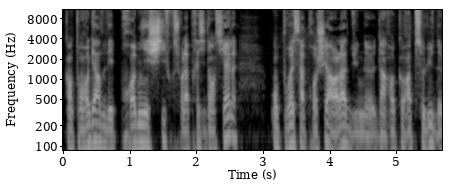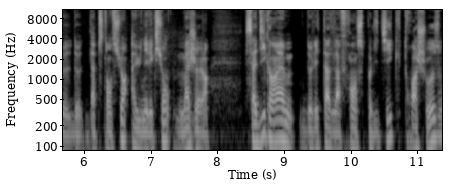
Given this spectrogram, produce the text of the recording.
quand on regarde les premiers chiffres sur la présidentielle, on pourrait s'approcher alors là d'un record absolu d'abstention à une élection majeure. Ça dit quand même de l'état de la France politique trois choses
